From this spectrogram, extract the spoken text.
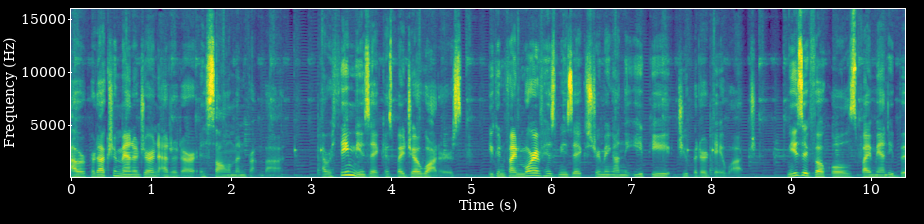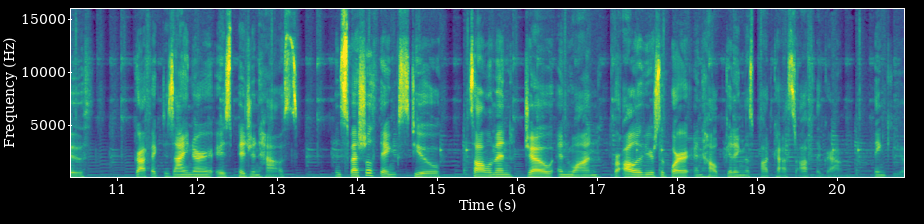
Our production manager and editor is Solomon Brumbaugh. Our theme music is by Joe Waters. You can find more of his music streaming on the EP Jupiter Daywatch. Music vocals by Mandy Booth. Graphic designer is Pigeon House. And special thanks to Solomon, Joe, and Juan for all of your support and help getting this podcast off the ground. Thank you.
